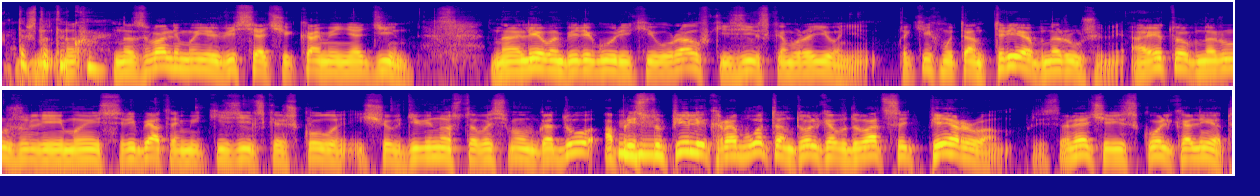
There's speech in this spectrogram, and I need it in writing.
Это что на, такое? Назвали мы ее «Висячий камень-1» на левом берегу реки Урал в Кизильском районе. Таких мы там три обнаружили. А эту обнаружили мы с ребятами Кизильской школы еще в 98 году, а приступили к работам только в 21-м. Представляете, через сколько лет.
